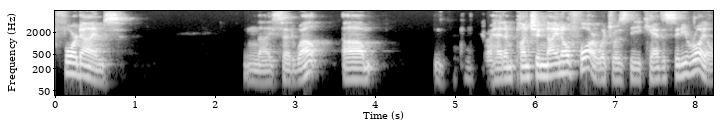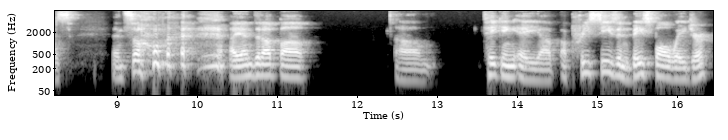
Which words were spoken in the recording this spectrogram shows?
four dimes. And I said, well, um, go ahead and punch in 904, which was the Kansas City Royals. And so I ended up uh, um, taking a, uh, a preseason baseball wager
